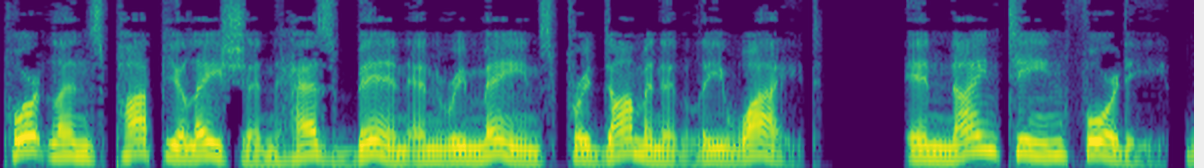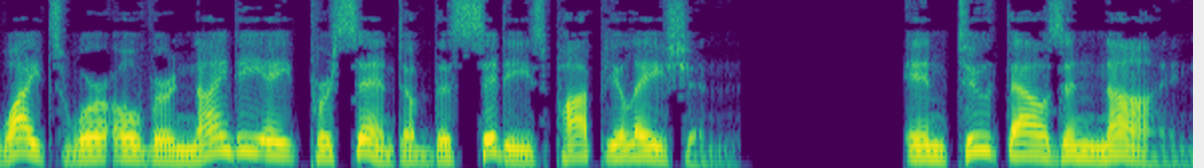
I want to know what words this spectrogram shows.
Portland's population has been and remains predominantly white. In 1940, whites were over 98% of the city's population. In 2009,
